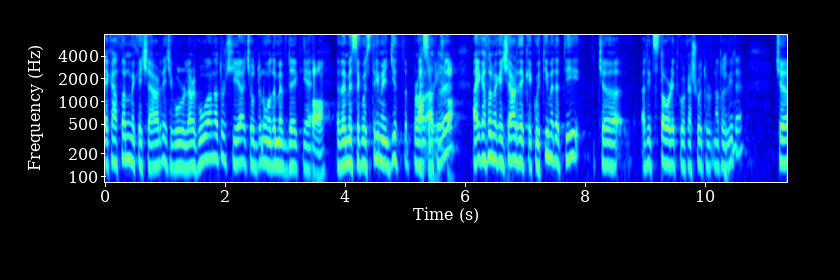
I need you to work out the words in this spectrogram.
e ka thënë me keqardhje që kur u largua nga Turqia, që u dënua dhe me vdekje, po. edhe me sekuestrimin e gjithë pronave të tij, po. ai ka thënë me keqardhje te kujtimet e tij që atij Storit kur ka shkruar në ato mhm. vite, që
